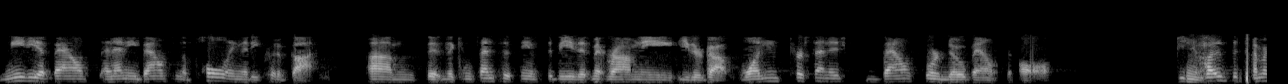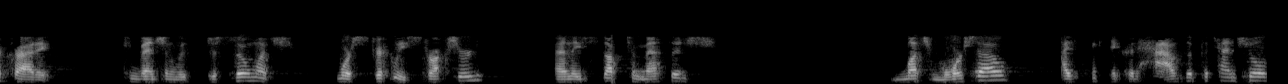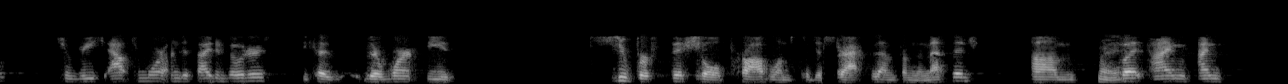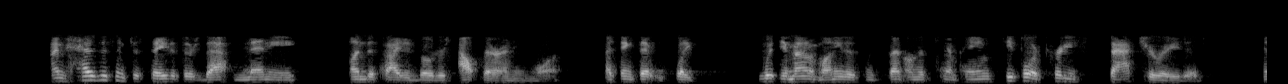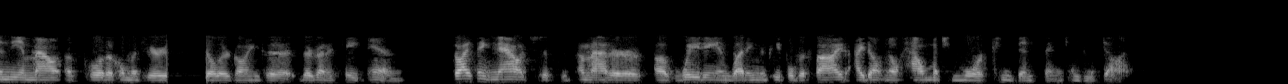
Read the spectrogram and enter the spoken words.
media bounce and any bounce in the polling that he could have gotten. Um, the, the consensus seems to be that Mitt Romney either got one percentage bounce or no bounce at all. Hmm. Because hmm. the Democratic convention was just so much more strictly structured and they stuck to message much more so, I think it could have the potential to reach out to more undecided voters because there weren't these superficial problems to distract them from the message. Um, right. But I'm I'm I'm hesitant to say that there's that many undecided voters out there anymore. I think that like with the amount of money that's been spent on this campaign, people are pretty saturated in the amount of political material they're going to they're going to take in. So I think now it's just a matter of waiting and letting the people decide. I don't know how much more convincing can be done.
